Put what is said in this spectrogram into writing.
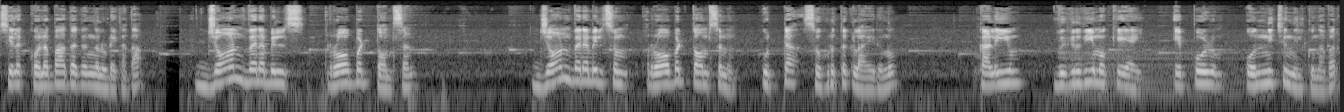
ചില കൊലപാതകങ്ങളുടെ കഥ. John Venables Robert Thompson. John വെനബിൽസും റോബർട്ട് തോംസണും ഉറ്റ സുഹൃത്തുക്കളായിരുന്നു. കളിയും വികൃതിയുമൊക്കെയായി എപ്പോഴും ഒന്നിച്ചു നിൽക്കുന്നവർ.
